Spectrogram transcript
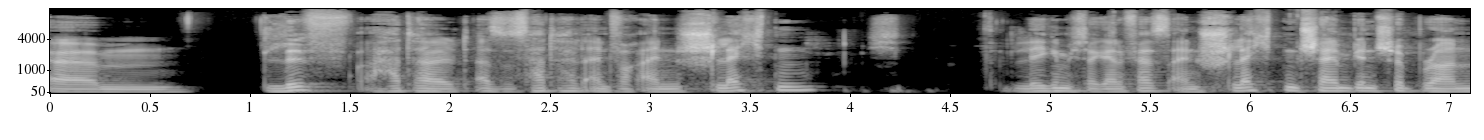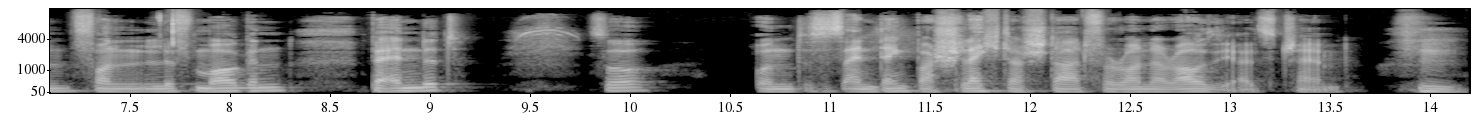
ähm, Liv hat halt, also es hat halt einfach einen schlechten, ich lege mich da gerne fest, einen schlechten Championship Run von Liv Morgan beendet. So. Und es ist ein denkbar schlechter Start für Ronda Rousey als Champ. Hm.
